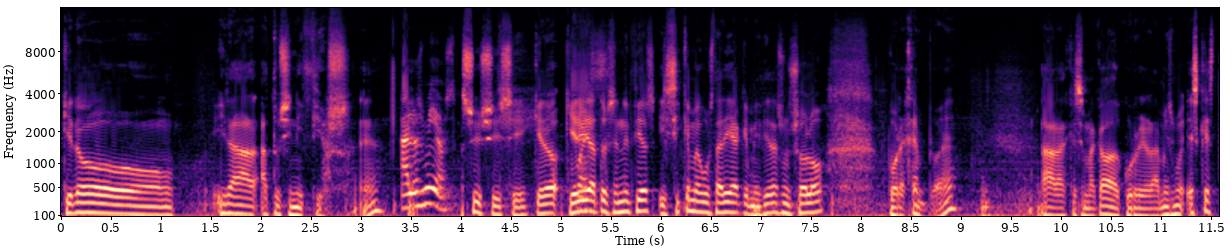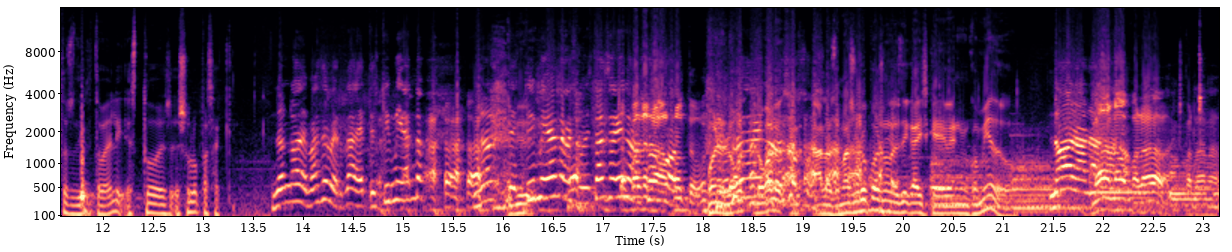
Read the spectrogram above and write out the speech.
Quiero ir a, a tus inicios. ¿eh? A los míos. Sí, sí, sí. Quiero, quiero ir a Pues- tus inicios y sí que me gustaría que me hicieras un solo, por ejemplo, ¿eh? Ahora que se me acaba de ocurrir ahora mismo. Es que esto es directo, Eli. Esto es, solo pasa aquí. No, no, además de verdad, ¿eh? te estoy mirando. No, te estoy mirando que se me están saliendo Tómate los la ojos. foto. Bueno, luego, a, los, a demás grupos no les digáis que vengan con miedo. No, no, no. No, no, no, para nada, para nada.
